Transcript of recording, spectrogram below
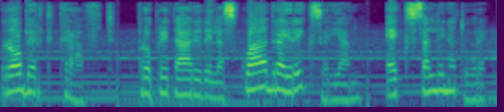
Robert Kraft, proprietario della squadra e Rex Ryan, ex allenatore.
